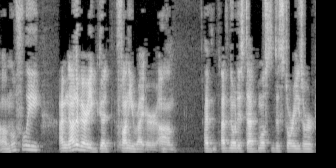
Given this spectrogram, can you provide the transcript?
Um, hopefully, I'm not a very good funny writer. Um, I've I've noticed that most of the stories or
